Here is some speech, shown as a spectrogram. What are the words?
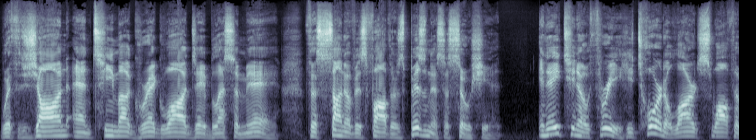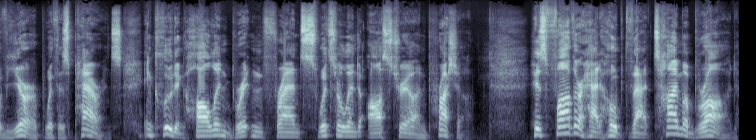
with Jean Anthime Gregoire de Blésimaire, the son of his father's business associate. In 1803, he toured a large swath of Europe with his parents, including Holland, Britain, France, Switzerland, Austria, and Prussia. His father had hoped that time abroad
